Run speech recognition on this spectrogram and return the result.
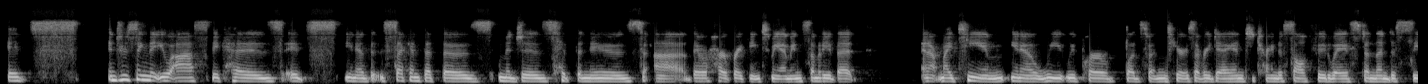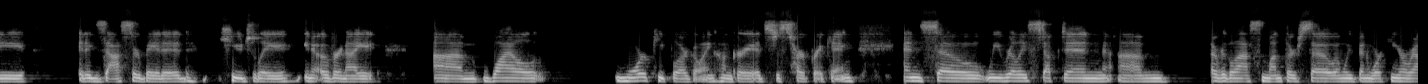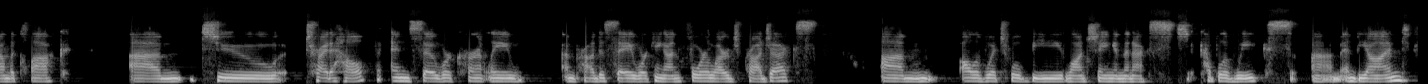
it's interesting that you ask because it's, you know, the second that those images hit the news, uh, they were heartbreaking to me. I mean, somebody that, and at my team, you know, we, we pour blood, sweat, and tears every day into trying to solve food waste. And then to see it exacerbated hugely, you know, overnight, um, while more people are going hungry. It's just heartbreaking. And so we really stepped in um, over the last month or so, and we've been working around the clock um, to try to help. And so we're currently, I'm proud to say, working on four large projects, um, all of which will be launching in the next couple of weeks um, and beyond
